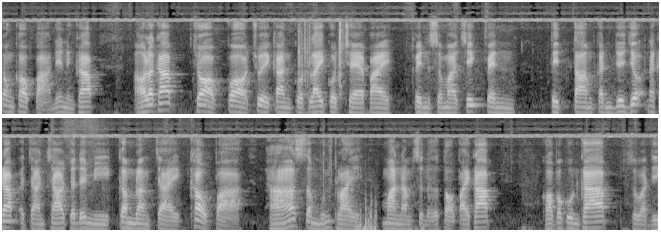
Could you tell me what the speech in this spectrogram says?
ต้องเข้าป่านิดหนึ่งครับ เอาละครับ ชอบก็ช่วยกันกดไลค์กดแชร์ไป เป็นสมาชิกเป็นติดตามกันเยอะๆนะครับ อาจารย์เช้าจะได้มีกำลังใจเข้าป่า หาสมุนไพรมานำเสนอต่อไปครับ ขอบพระคุณครับ สวัสดี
